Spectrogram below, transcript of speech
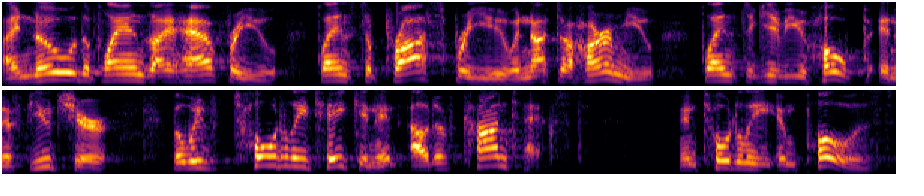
I know the plans I have for you, plans to prosper you and not to harm you, plans to give you hope and a future. But we've totally taken it out of context and totally imposed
